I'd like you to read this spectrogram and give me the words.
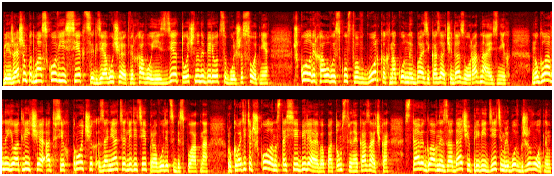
В ближайшем Подмосковье секций, где обучают верховой езде, точно наберется больше сотни. Школа верхового искусства в Горках на конной базе «Казачий дозор» – одна из них. Но главное ее отличие от всех прочих – занятия для детей проводятся бесплатно. Руководитель школы Анастасия Беляева, потомственная казачка, ставит главной задачей привить детям любовь к животным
